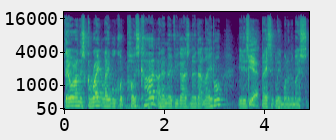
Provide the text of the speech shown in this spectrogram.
they were on this great label called Postcard. I don't know if you guys know that label. It is Yeah. basically one of the most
